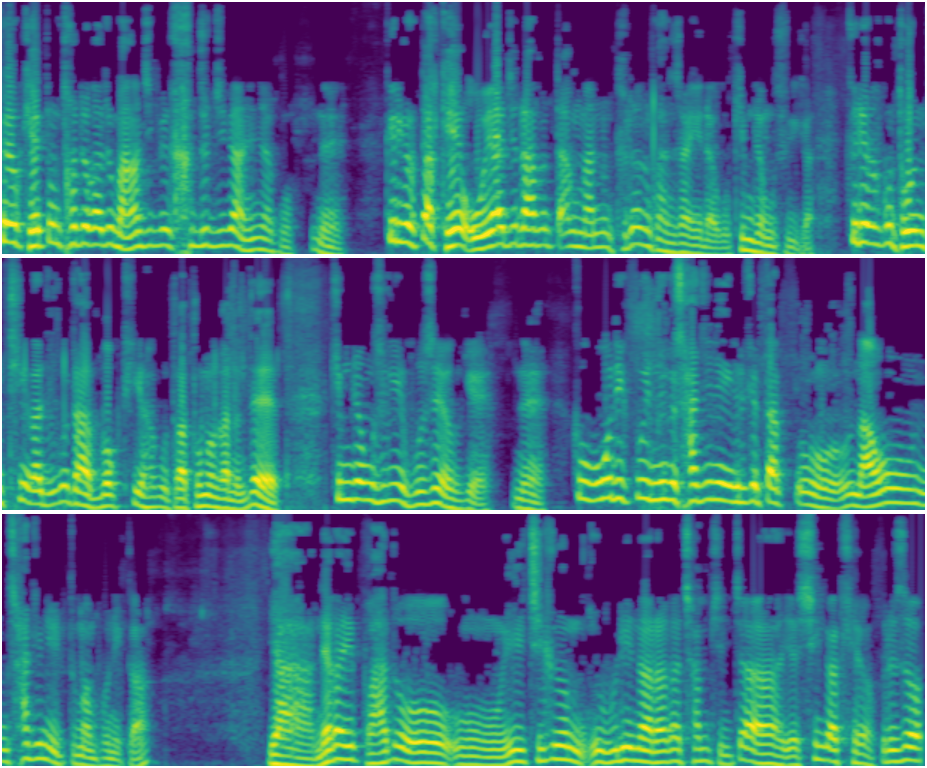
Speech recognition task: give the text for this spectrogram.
그래서 개돈 터져가지고 망한 집이 한두 집이 아니냐고. 네. 그러니까 딱 걔 오야지를 하면 딱 맞는 그런 관상이라고 김정숙이가. 그래갖고 돈 튀가지고 다 먹튀하고 다 도망가는데 김정숙이 보세요 그게. 네 그 옷 입고 있는 그 사진이 그렇게 딱 어, 나온 사진이 있더만 보니까. 야 내가 이 봐도 어, 이 지금 우리나라가 참 진짜 심각해요. 그래서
